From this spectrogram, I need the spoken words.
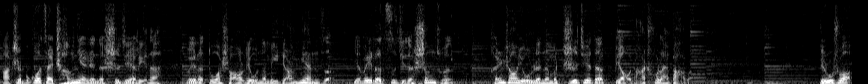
啊，只不过在成年人的世界里呢，为了多少留那么一点面子，也为了自己的生存，很少有人那么直接的表达出来罢了。比如说，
